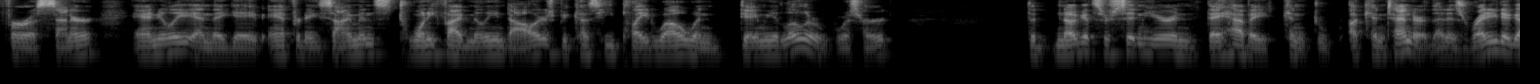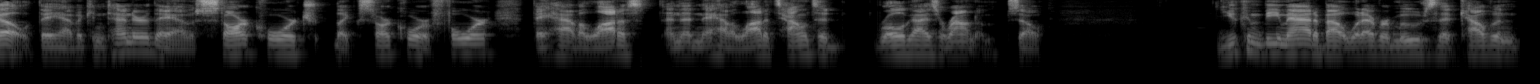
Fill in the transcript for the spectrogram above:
for a center annually, and they gave Anthony Simons $25 million because he played well when Damian Lillard was hurt. the Nuggets are sitting here and they have a a contender that is ready to go. They have a contender. They have a star core, like star core of four. They have a lot of, and then they have a lot of talented role guys around them. So you can be mad about whatever moves that Calvin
